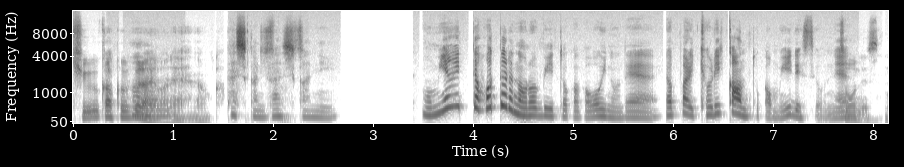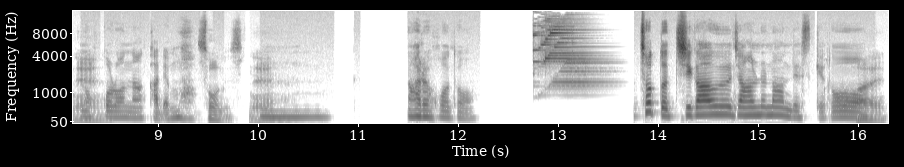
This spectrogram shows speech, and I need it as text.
嗅覚ぐらいはね、なんか確かに確かに。お見合いってホテルのロビーとかが多いので、やっぱり距離感とかもいいですよね。そうですね。コロナ禍でも。そうですね。うんなるほど。ちょっと違うジャンルなんですけど、はい。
